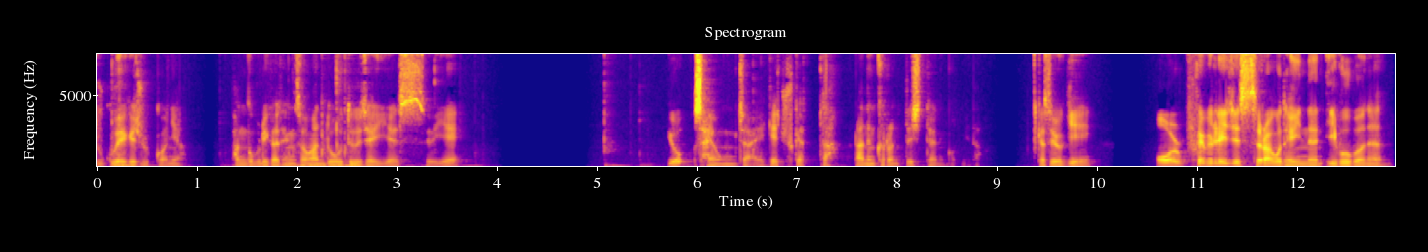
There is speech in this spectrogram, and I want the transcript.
누구에게 줄 거냐? 방금 우리가 생성한 Node.js의 요 사용자에게 주겠다라는 그런 뜻이 되는 겁니다. 그래서 여기 all privileges라고 되어 있는 이 부분은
